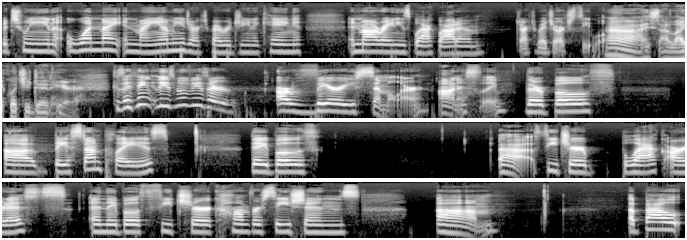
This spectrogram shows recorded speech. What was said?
between One Night in Miami, directed by Regina King, and Ma Rainey's Black Bottom, directed by George C. Wolfe. Ah, I, I like what you did here. because I think these movies are are very similar. Honestly, they're both uh, based on plays. They both uh, feature black artists, and they both feature conversations um, about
